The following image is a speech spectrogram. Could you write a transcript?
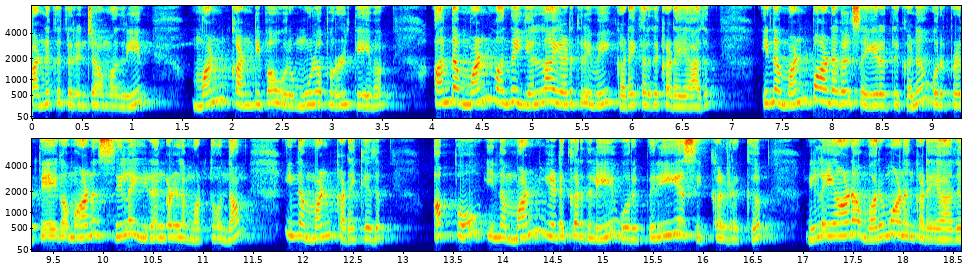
கண்ணுக்கு தெரிஞ்ச மாதிரி மண் கண்டிப்பாக ஒரு மூலப்பொருள் தேவை. அந்த மண் வந்து எல்லா இடத்துலையுமே கிடைக்கிறது கிடையாது. இந்த மண்பாண்டங்கள் செய்கிறதுக்குன்னு ஒரு பிரத்யேகமான சில இடங்களில் மட்டும்தான் இந்த மண் கிடைக்குது. அப்போது இந்த மண் எடுக்கிறதுலையே ஒரு பெரிய சிக்கல் இருக்குது நிலையான வருமானம் கிடையாது.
